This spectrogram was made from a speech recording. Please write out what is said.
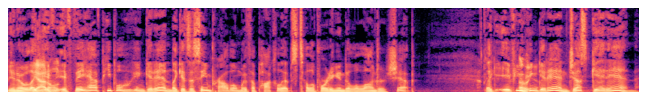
You know, like Yeah, if, if they have people who can get in, like it's the same problem with Apocalypse teleporting into Lilandra's ship. Like if you Oh, can yeah. get in, just get in.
